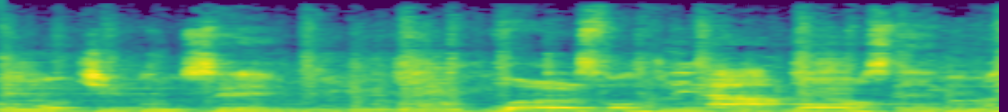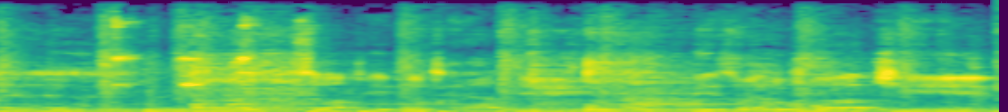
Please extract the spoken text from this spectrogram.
people watching blue say Words mostly I almost never heard Some people tell me Israel working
